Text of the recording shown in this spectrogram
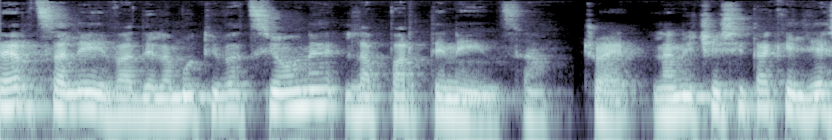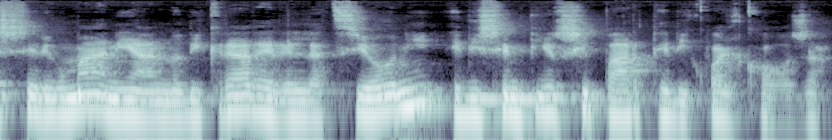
Terza leva della motivazione, l'appartenenza, cioè la necessità che gli esseri umani hanno di creare relazioni e di sentirsi parte di qualcosa.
